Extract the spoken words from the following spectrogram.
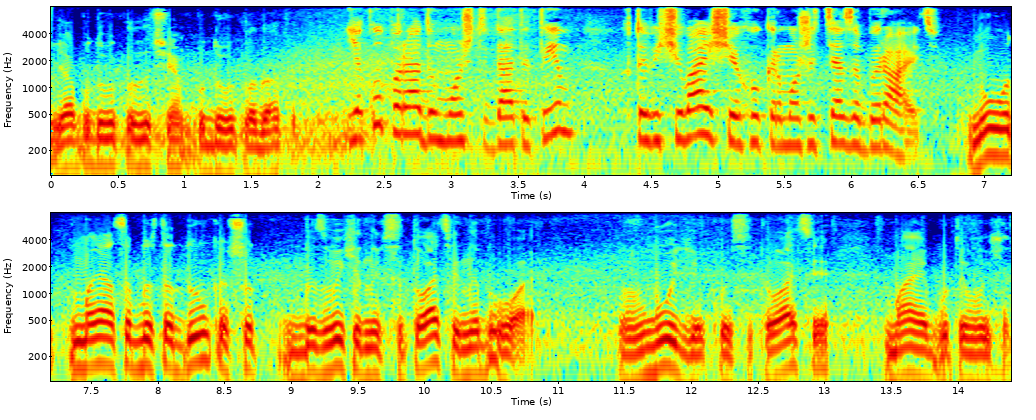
я буду викладачем, буду викладати. Яку пораду можете дати тим, хто відчуває, що його кермо життя забирають? Ну от моя особиста думка, що безвихідних ситуацій не буває. В будь-якій ситуації має бути вихід.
